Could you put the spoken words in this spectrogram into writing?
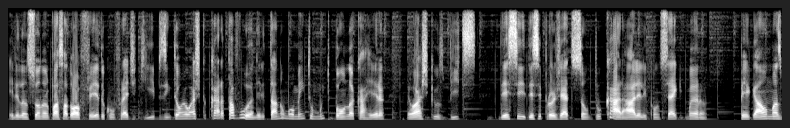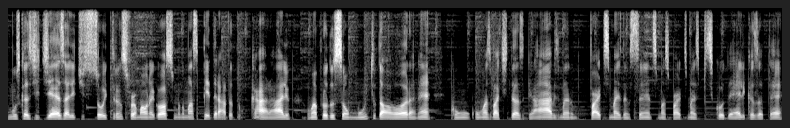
Ele lançou no ano passado o Alfredo com o Fred Gibbs, então eu acho que o cara tá voando, ele tá num momento muito bom da carreira. Eu acho que os beats desse, desse projeto são do caralho, ele consegue, mano, pegar umas músicas de jazz ali de soul e transformar o negócio numas pedradas do caralho, uma produção muito da hora, né? Com, com umas batidas graves, mano, partes mais dançantes, umas partes mais psicodélicas até.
